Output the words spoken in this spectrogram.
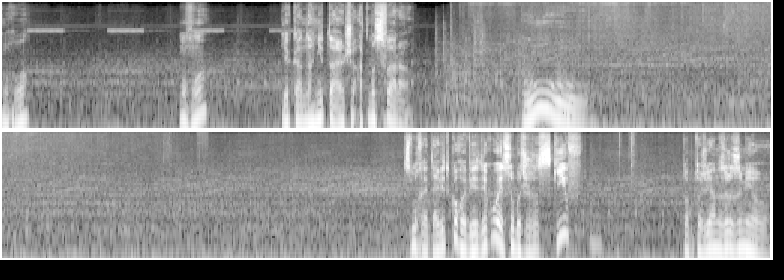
Ого. Ого. Яка нагнітаюча атмосфера. У. Слухайте, а від кого? Від якої особи? Що, Скіф? Тобто ж я не зрозумів.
